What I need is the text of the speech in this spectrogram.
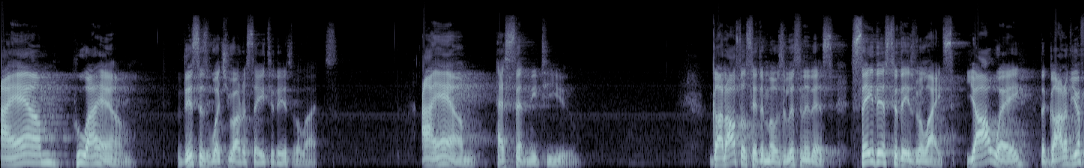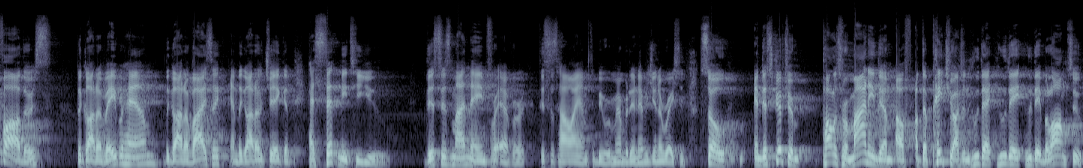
I am who I am. This is what you are to say to the Israelites I am has sent me to you. God also said to Moses, Listen to this. Say this to the Israelites Yahweh, the God of your fathers, the God of Abraham, the God of Isaac, and the God of Jacob, has sent me to you. This is my name forever. This is how I am to be remembered in every generation. So, in this scripture, Paul is reminding them of, of the patriarchs and who they, who, they, who they belong to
